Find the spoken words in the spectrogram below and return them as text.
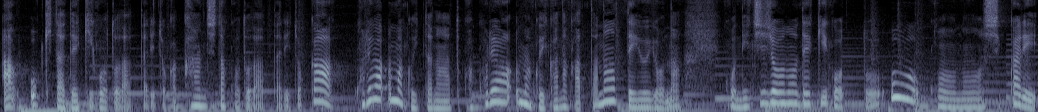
あ起きた出来事だったりとか感じたことだったりとかこれはうまくいったなとかこれはうまくいかなかったなっていうようなこう日常の出来事をこのしっかり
